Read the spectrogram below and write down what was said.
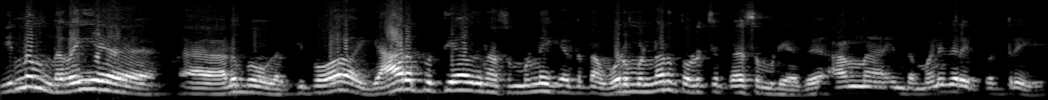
இன்னும் நிறைய அனுபவங்கள். இப்போ யாரை பத்தியாவது நான் சொ- முன்னே கேட்டுதான் ஒரு மணி நேரம் தொடர்ச்சி பேச முடியாது. ஆனா இந்த மனிதரை பற்றி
